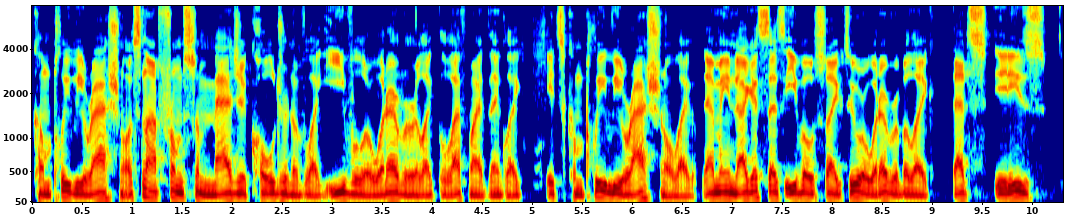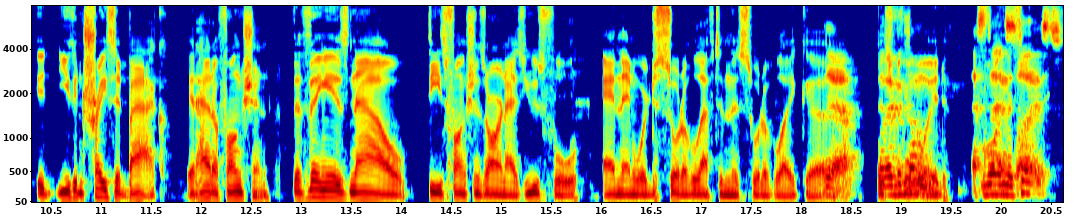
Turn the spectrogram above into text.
completely rational. It's not from some magic cauldron of like evil or whatever, like the left might think. Like it's completely rational. Like I mean, I guess that's Evo Psych too or whatever, but like that's it is. It, you can trace it back. It had a function. The thing is now these functions aren't as useful, and then we're just sort of left in this sort of like uh, Yeah. this Well, they become void. Well, and it's so-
